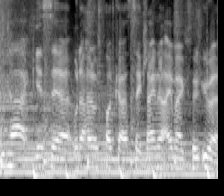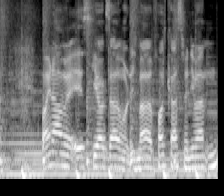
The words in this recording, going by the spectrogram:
Guten Tag, hier ist der Unterhaltungspodcast, der kleine Eimer quillt über. Mein Name ist Georg Salomon und ich mache Podcast mit jemandem,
